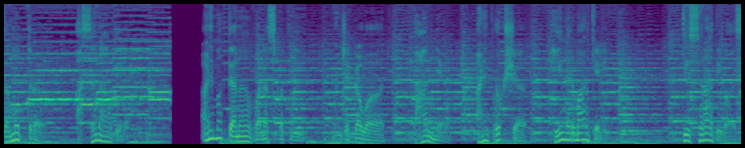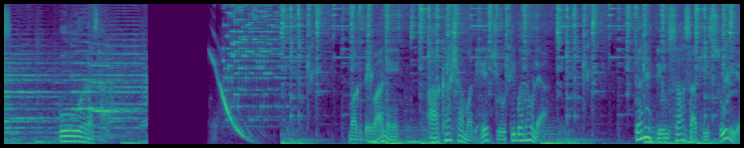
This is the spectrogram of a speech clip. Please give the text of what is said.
समुद्र असं नाव दिलं. आणि मग त्यानं वनस्पती म्हणजे गवत धान्य आणि वृक्ष ही निर्माण केली. तिसरा दिवस पूर्ण झाला. मग देवाने आकाशामध्ये ज्योती बनवल्या. त्याने दिवसासाठी सूर्य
